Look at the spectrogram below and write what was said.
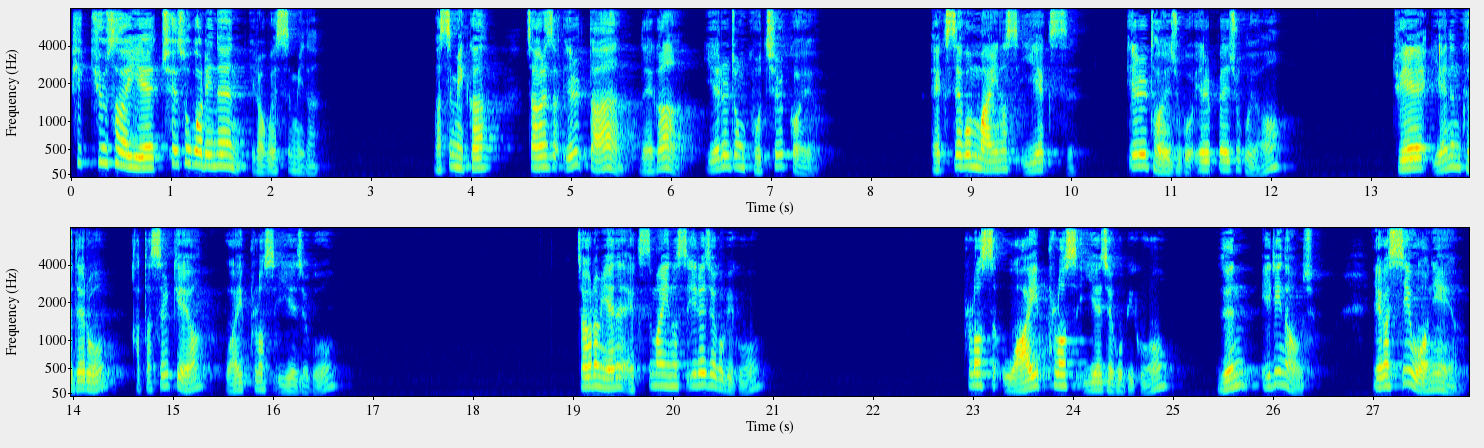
PQ 사이의 최소 거리는 이라고 했습니다. 맞습니까? 자, 그래서 일단 내가 얘를 좀 고칠 거예요. x제곱 마이너스 2x 1 더해주고 1 빼주고요. 뒤에 얘는 그대로 갖다 쓸게요. y 플러스 2의 제곱. 자, 그럼 얘는 x 마이너스 1의 제곱이고, 플러스 y 플러스 2의 제곱이고, 는 1이 나오죠. 얘가 C1이에요.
